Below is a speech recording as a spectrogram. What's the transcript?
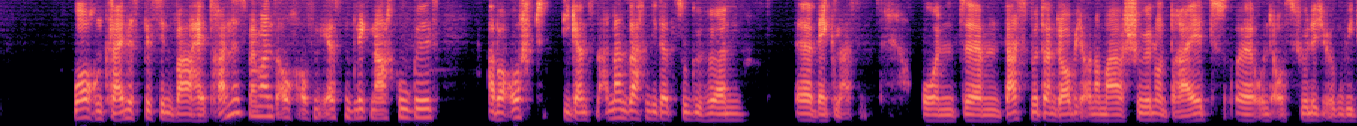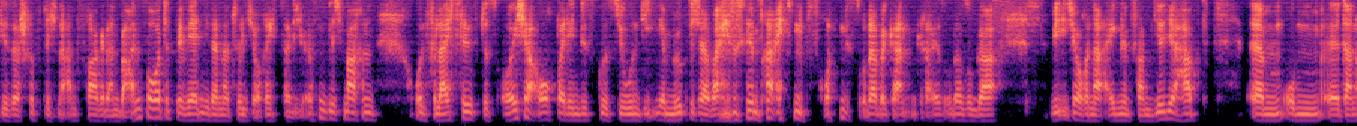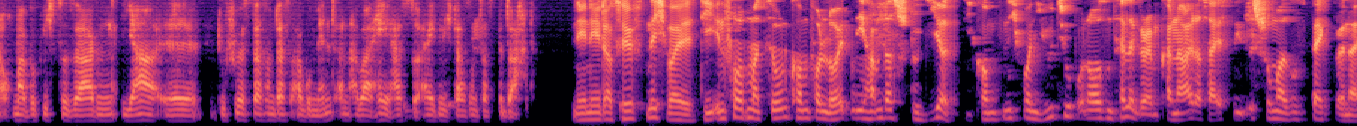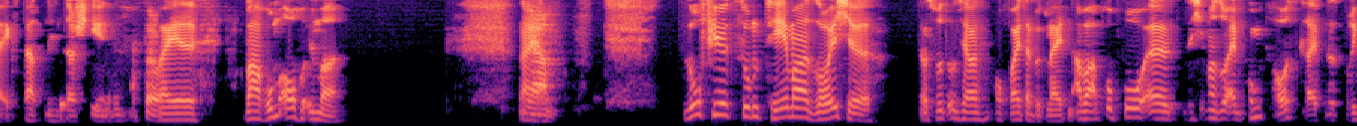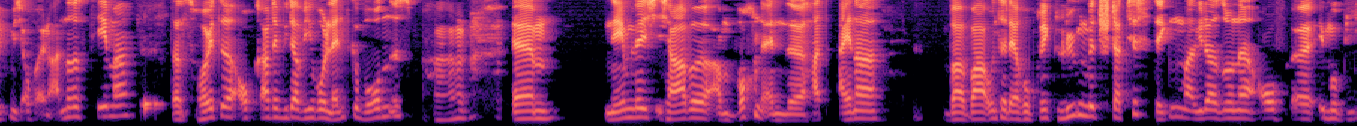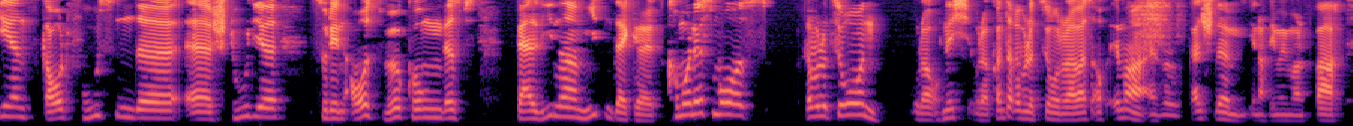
wo auch ein kleines bisschen Wahrheit dran ist, wenn man es auch auf den ersten Blick nachgoogelt, aber oft die ganzen anderen Sachen, die dazu gehören, äh, weglassen. Und ähm, das wird dann, glaube ich, auch nochmal schön und breit äh, und ausführlich irgendwie dieser schriftlichen Anfrage dann beantwortet. Wir werden die dann natürlich auch rechtzeitig öffentlich machen. Und vielleicht hilft es euch ja auch bei den Diskussionen, die ihr möglicherweise im eigenen Freundes- oder Bekanntenkreis oder sogar, wie ich auch in der eigenen Familie habt, ähm, um äh, dann auch mal wirklich zu sagen, ja, äh, du führst das und das Argument an, aber hey, hast du eigentlich das und das bedacht? Nee, nee, das hilft nicht, weil die Informationen kommen von Leuten, die haben das studiert. Die kommt nicht von YouTube und aus dem Telegram-Kanal. Das heißt, die ist schon mal suspekt, wenn da Experten hinterstehen. So. Weil, warum auch immer. Naja. Ja. So viel zum Thema Seuche. Das wird uns ja auch weiter begleiten. Aber apropos äh, sich immer so einen Punkt rausgreifen, das bringt mich auf ein anderes Thema das heute auch gerade wieder virulent geworden ist. ähm, nämlich, ich habe am Wochenende hat einer war, war unter der Rubrik Lügen mit Statistiken mal wieder so eine auf äh, Immobilien-Scout fußende äh, Studie zu den Auswirkungen des Berliner Mietendeckels. Kommunismus, Revolution oder auch nicht, oder Konterrevolution oder was auch immer. Also ganz schlimm, je nachdem, wie man fragt.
